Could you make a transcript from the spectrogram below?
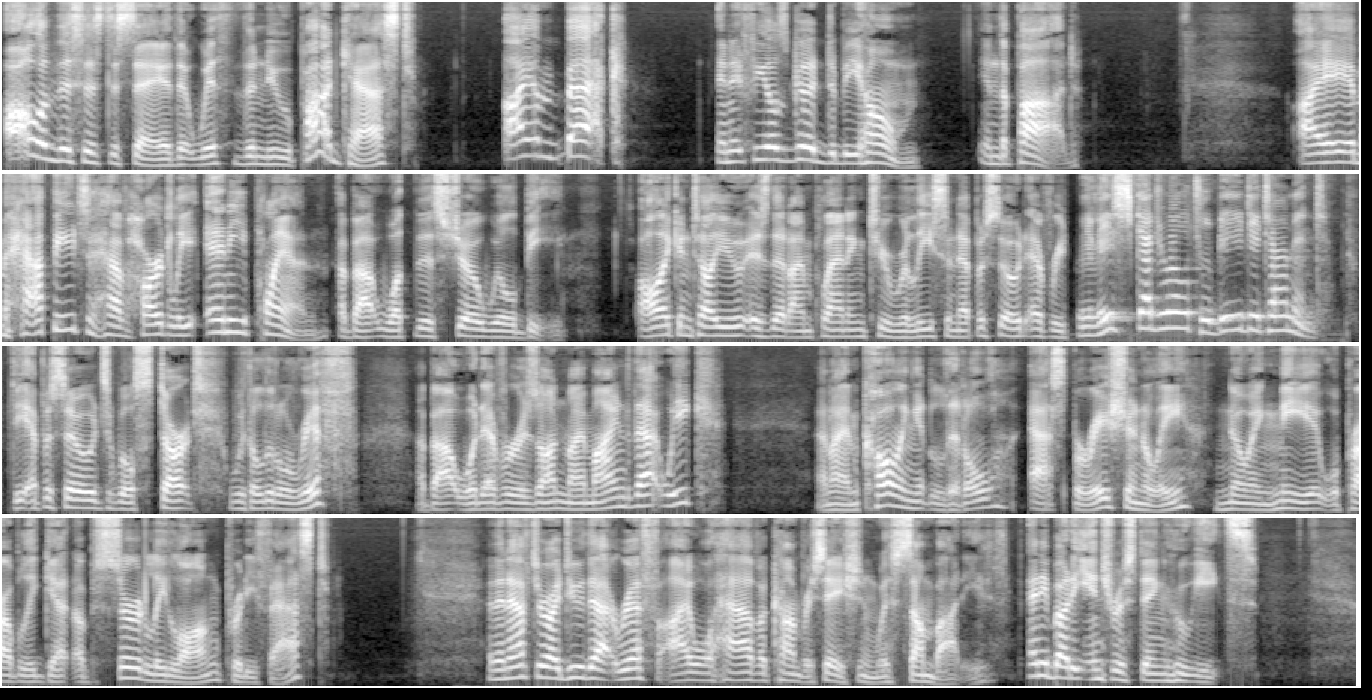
All of this is to say that with the new podcast, I am back, and it feels good to be home in the pod. I am happy to have hardly any plan about what this show will be. All I can tell you is that I'm planning to release an episode every. Release schedule to be determined. The episodes will start with a little riff about whatever is on my mind that week, and I am calling it little aspirationally. Knowing me, it will probably get absurdly long pretty fast. And then after I do that riff, I will have a conversation with somebody, anybody interesting who eats.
